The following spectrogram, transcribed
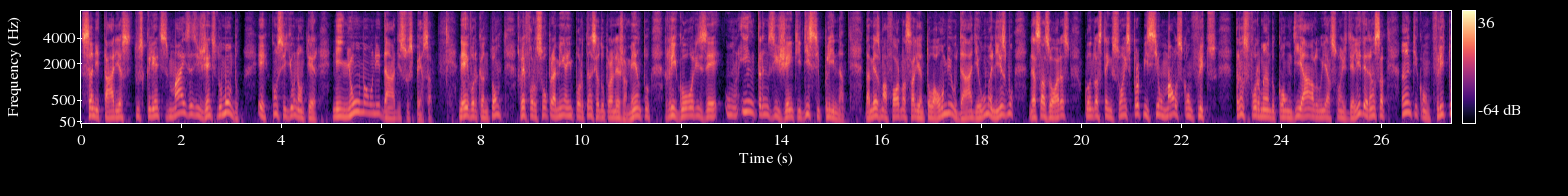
sanitárias dos clientes mais exigentes do mundo e conseguiu não ter nenhuma unidade suspensa. Neivor Canton reforçou para mim a importância do planejamento, rigores e uma intransigente disciplina. Da mesma forma, salientou a humildade e o humanismo nessas horas, quando as tensões propiciam maus conflitos, transformando com diálogo e ações de liderança anticonflito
